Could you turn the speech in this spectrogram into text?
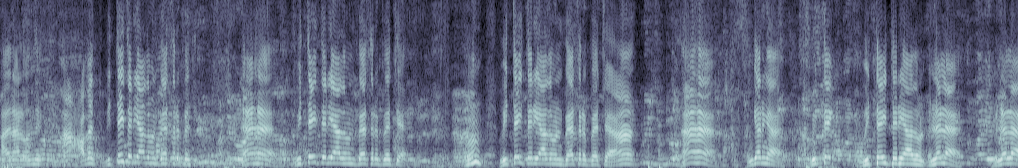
அதனால் வந்து ஆ, அவன் வித்தை தெரியாதவன் பேசுகிற பேச்சு. ஆஹா, வித்தை தெரியாதவன் பேசுகிற பேச்சு. வித்தை தெரியாதவன் பேசுகிற பேச்ச ஆஹா இங்கே இருங்க. வித்தை வித்தை தெரியாதவன் இல்லை இல்லை. இல்லை இல்லை.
